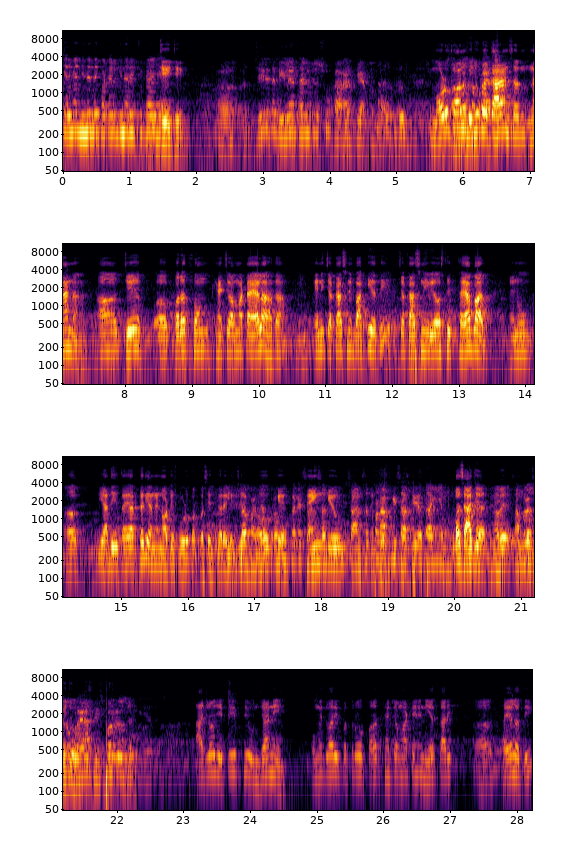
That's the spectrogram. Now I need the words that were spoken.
ચેરમેન દિનેશભાઈ પટેલ બિનહરીફ ચૂંટાય છે? જી જી. જે રીતે ડિલે થયું છે શું કારણથી આટલું મોડું થવાનું બીજું કોઈ કારણસર ના ના. જે પરત ફોર્મ ખેંચવા માટે આવેલા હતા એની ચકાસણી બાકી હતી. ચકાસણી વ્યવસ્થિત થયા બાદ એનું યાદી તૈયાર કરી અને નોટિસ બોર્ડ ઉપર પ્રસિદ્ધ કરેલી છે. ઓકે. થેન્ક યુ સાંસદ પણ આપની સાથે હતા અહીંયા બસ આજે હવે બીજું પ્રયાસ નિષ્ફળ ગયો છે. આજરોજ એપીએફસી ઊંઝાની ઉમેદવારી પત્રો પરત ખેંચવા માટેની નિયત તારીખ થયેલ હતી.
